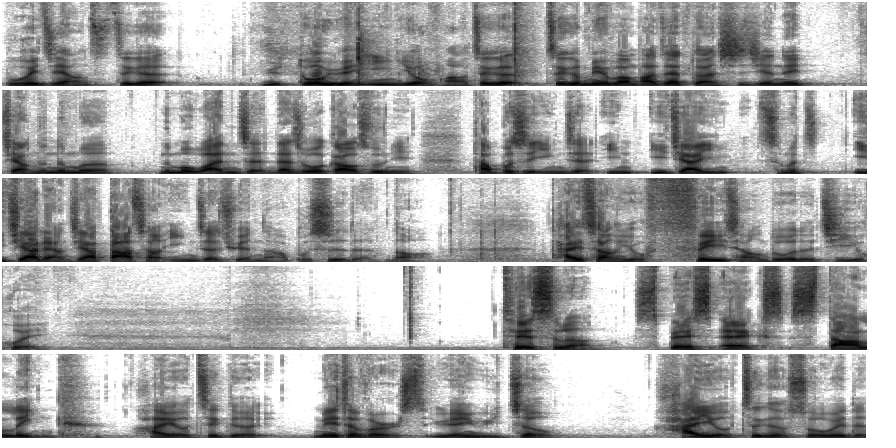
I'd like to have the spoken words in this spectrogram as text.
不会这样子，这个多元应用哈，这个这个没有办法在短时间内。讲的那么那么完整，但是我告诉你，它不是赢者赢一家赢什么一家两家大厂赢者全拿，不是的啊。台厂有非常多的机会，Tesla、SpaceX、Starlink，还有这个 Metaverse 元宇宙，还有这个所谓的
